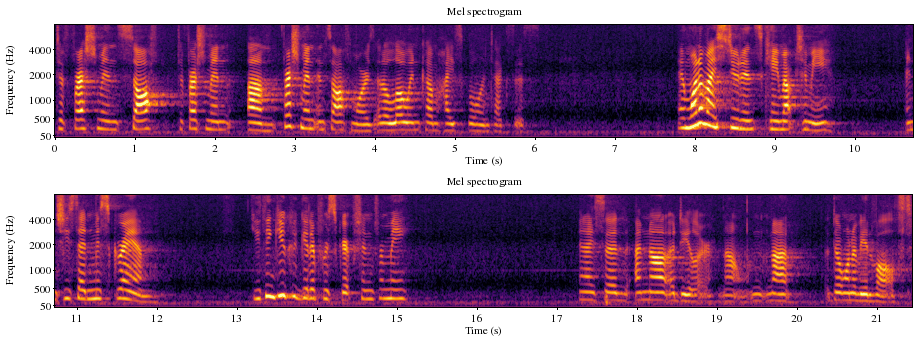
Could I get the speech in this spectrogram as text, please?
to freshmen, soft, to freshmen, um, freshmen and sophomores at a low-income high school in Texas. And one of my students came up to me and she said, Miss Graham, do you think you could get a prescription from me? And I said, I'm not a dealer. No, I'm not, I don't want to be involved.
